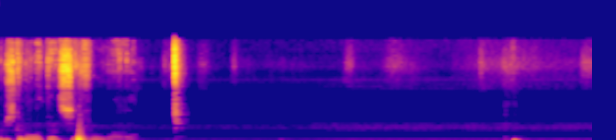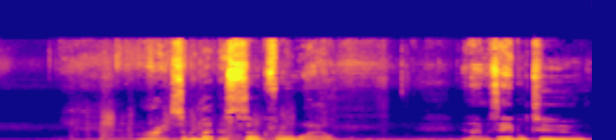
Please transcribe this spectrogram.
We're just going to let that sit for a while. All right, so we let this soak for a while, and I was able to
